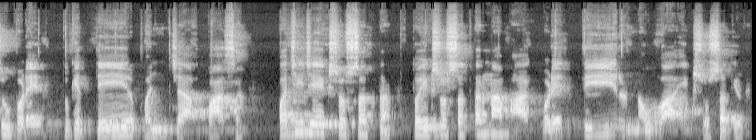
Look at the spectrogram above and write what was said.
શું પડે? તો કે તેર પંચા પાસઠ. પછી છે એકસો સત્તર. તો એકસો સત્તરના ભાગ વડે તેર, નવવા એકસો સત્યોતેર.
